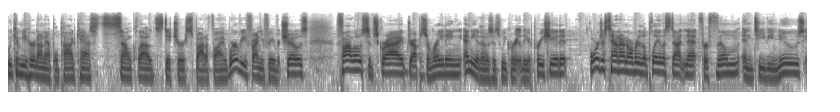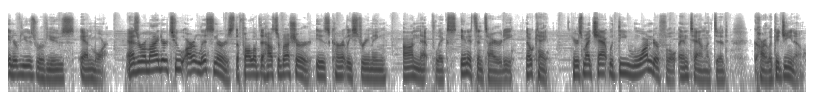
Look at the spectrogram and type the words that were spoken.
We can be heard on Apple Podcasts, SoundCloud, Stitcher, Spotify, wherever you find your favorite shows. Follow, subscribe, drop us a rating, any of those as we greatly appreciate it. Or just head on over to theplaylist.net for film and TV news, interviews, reviews, and more. As a reminder to our listeners, The Fall of the House of Usher is currently streaming on Netflix in its entirety. Okay, here's my chat with the wonderful and talented Carla Gugino.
